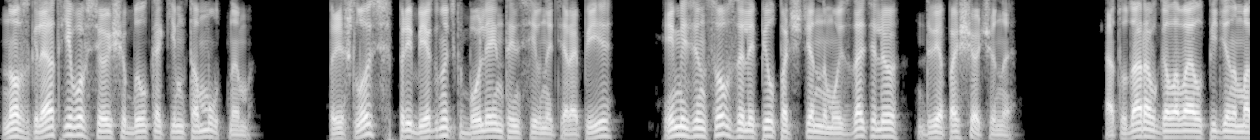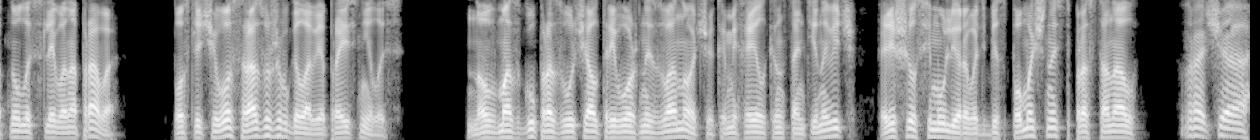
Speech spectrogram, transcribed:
но взгляд его все еще был каким-то мутным. Пришлось прибегнуть к более интенсивной терапии, и Мизинцов залепил почтенному издателю две пощечины. От ударов голова Элпидина мотнулась слева направо, после чего сразу же в голове прояснилось. Но в мозгу прозвучал тревожный звоночек, и Михаил Константинович решил симулировать беспомощность, простонал «Врача,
